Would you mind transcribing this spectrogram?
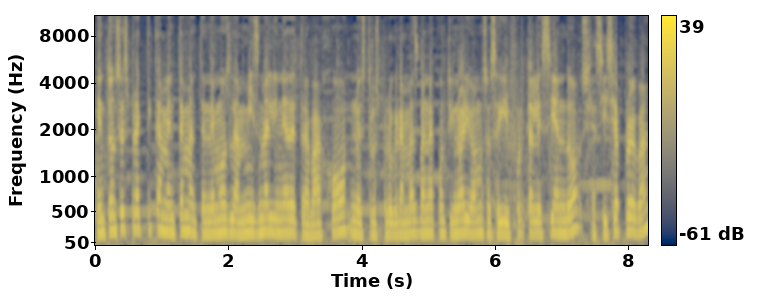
Entonces prácticamente mantenemos la misma línea de trabajo. Nuestros programas van a continuar y vamos a seguir fortaleciendo, si así se aprueba.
